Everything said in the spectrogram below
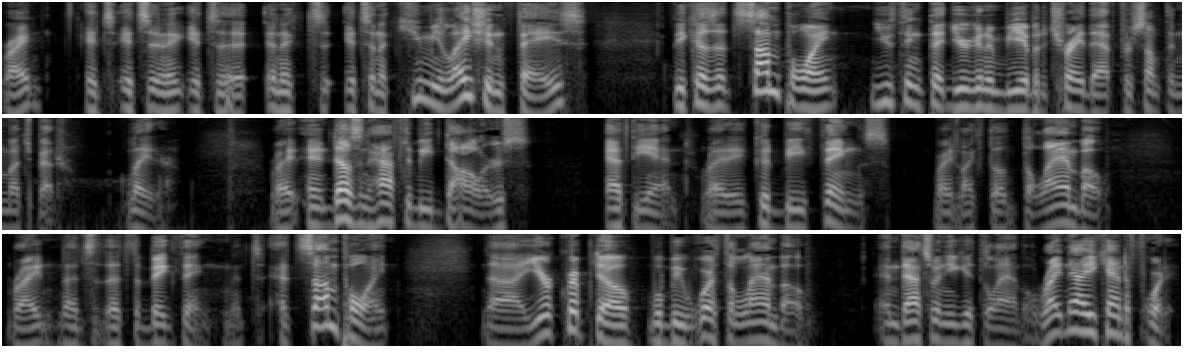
right? It's it's an it's a an it's, it's an accumulation phase because at some point you think that you're going to be able to trade that for something much better later, right? And it doesn't have to be dollars at the end, right? It could be things, right? Like the the Lambo, right? That's that's the big thing. It's, at some point, uh, your crypto will be worth a Lambo, and that's when you get the Lambo. Right now, you can't afford it,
